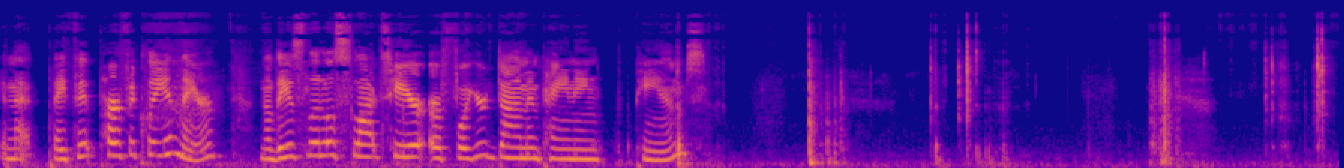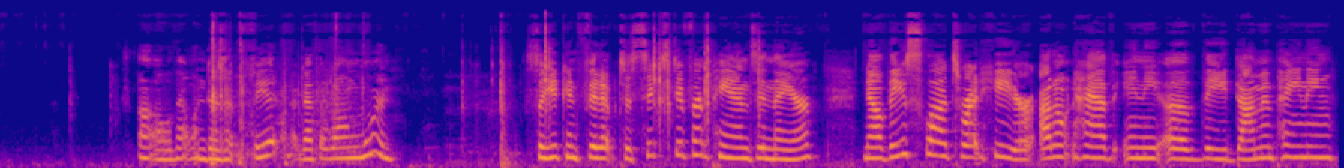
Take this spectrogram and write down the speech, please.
And that they fit perfectly in there. Now, these little slots here are for your diamond painting pins. Uh-oh, that one doesn't fit. I got the wrong one. So you can fit up to six different pins in there. Now these slots right here, I don't have any of the diamond painting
